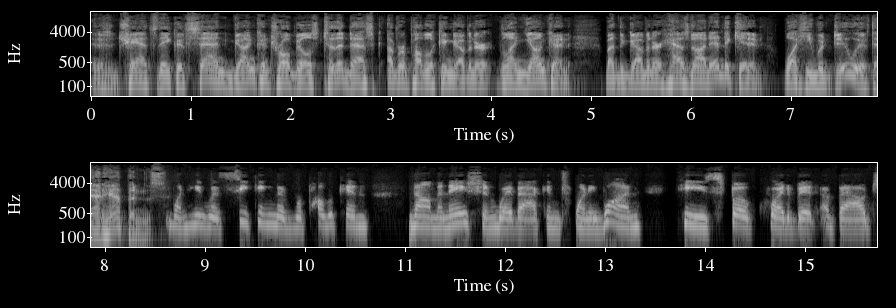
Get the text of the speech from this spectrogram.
and there's a chance they could send gun control bills to the desk of Republican Governor Glenn Youngkin. But the governor has not indicated what he would do if that happens. When he was seeking the Republican nomination way back in 21, he spoke quite a bit about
